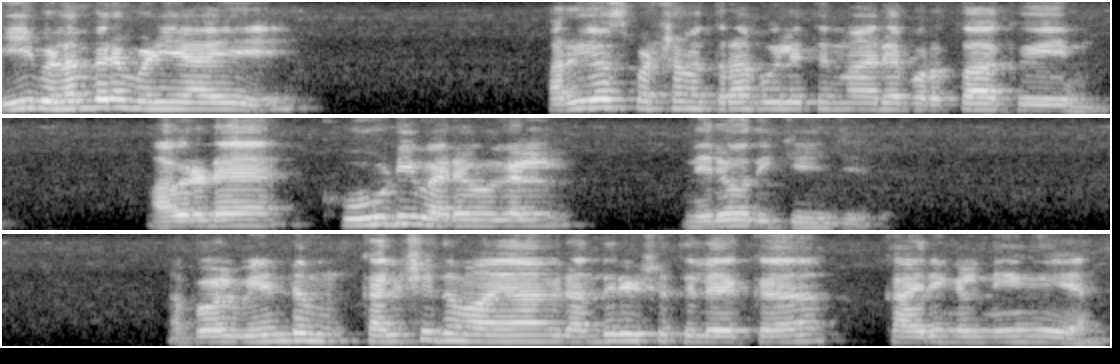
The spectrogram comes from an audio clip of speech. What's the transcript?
ഈ വിളംബരം വഴിയായി അറിയോസ് പക്ഷം എത്രാപൂലിത്തന്മാരെ പുറത്താക്കുകയും അവരുടെ കൂടിവരവുകൾ നിരോധിക്കുകയും ചെയ്തു. അപ്പോൾ വീണ്ടും കലുഷിതമായ ഒരു അന്തരീക്ഷത്തിലേക്ക് കാര്യങ്ങൾ നീങ്ങുകയാണ്.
